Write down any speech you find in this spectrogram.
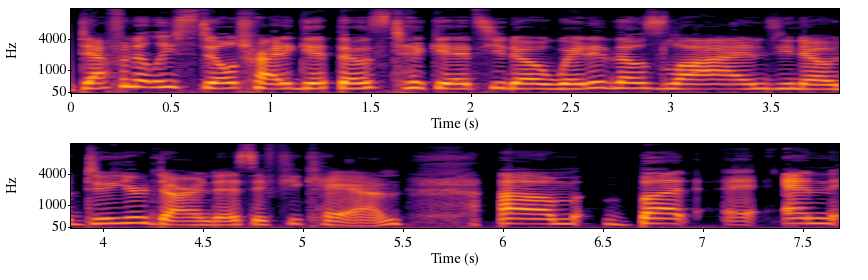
definitely still try to get those tickets, you know, wait in those lines, you know, do your darndest if you can. Um, but, and,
